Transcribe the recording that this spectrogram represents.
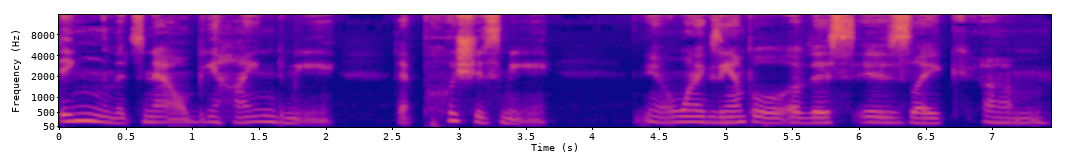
thing that's now behind me that pushes me you know, one example of this is like, um,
